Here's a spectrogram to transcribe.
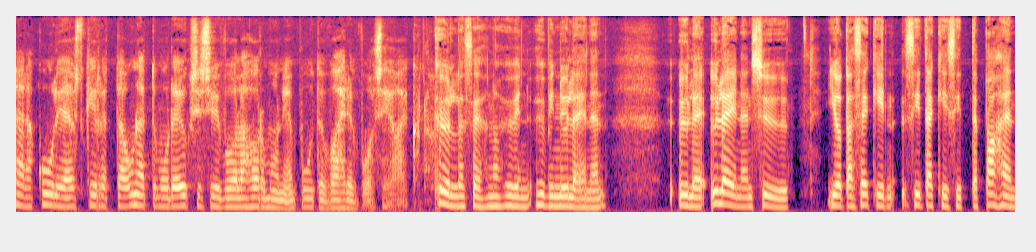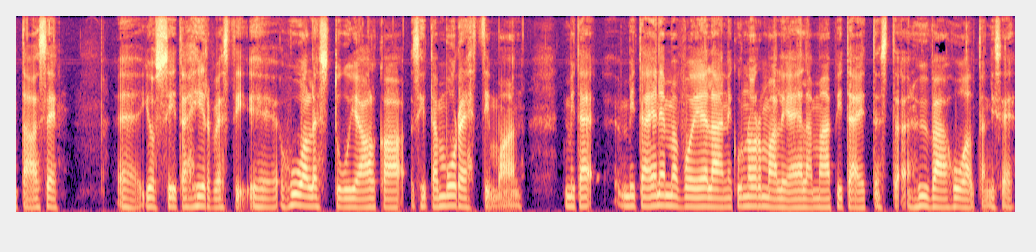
Täällä kuulija just kirjoittaa, unettomuuden yksi syy voi olla hormonien puute vaihdevuosien aikana. Kyllä, se on hyvin, hyvin yleinen, yle, yleinen syy, jota sekin, sitäkin sitten pahentaa se, eh, jos siitä hirveästi eh, huolestuu ja alkaa sitä murehtimaan. Mitä, mitä enemmän voi elää niin kuin normaalia elämää, pitää itsestään hyvää huolta, niin se,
